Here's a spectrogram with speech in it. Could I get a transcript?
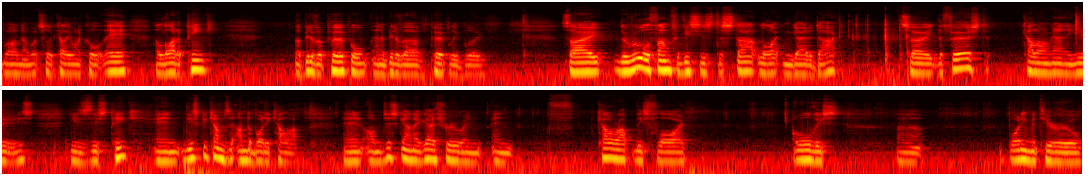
well I don't know what sort of colour you want to call it there, a lighter pink, a bit of a purple and a bit of a purpley blue. So the rule of thumb for this is to start light and go to dark. So the first colour I'm going to use is this pink and this becomes the underbody colour and I'm just going to go through and, and colour up this fly all this uh, body material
